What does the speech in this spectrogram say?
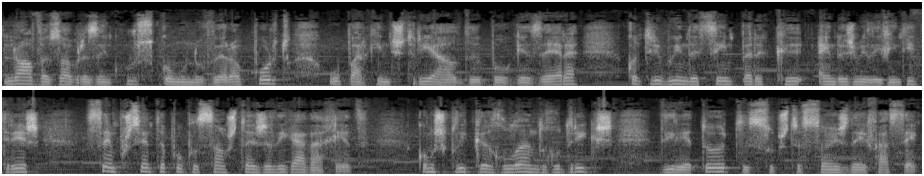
novas obras em curso, como o novo aeroporto, o Parque Industrial de Boguezera, contribuindo assim para que, em 2023, 100% da população esteja ligada à rede, como explica Rolando Rodrigues, diretor de subestações da EFASEC.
